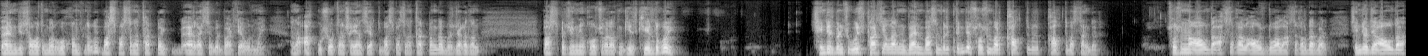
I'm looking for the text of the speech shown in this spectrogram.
де сауатың бар оқығансыңдар ғой бас басыңа тартпай әрқайсың бір партия құрмай. Ана аққу шортан шаян сияқты бас басыңа тартпаңдар бір жағадан бас бір жеңнен қол шығаратын кез келді ғой. Сендер бірінші өз партияларыңның бәрін басын біріктіріңдер сосын барып халықты біріп халықты бассаңдар. Сосын мына ауылда ақсақал ауыз дуалы ақсақалдар бар. Сендер де ауылда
